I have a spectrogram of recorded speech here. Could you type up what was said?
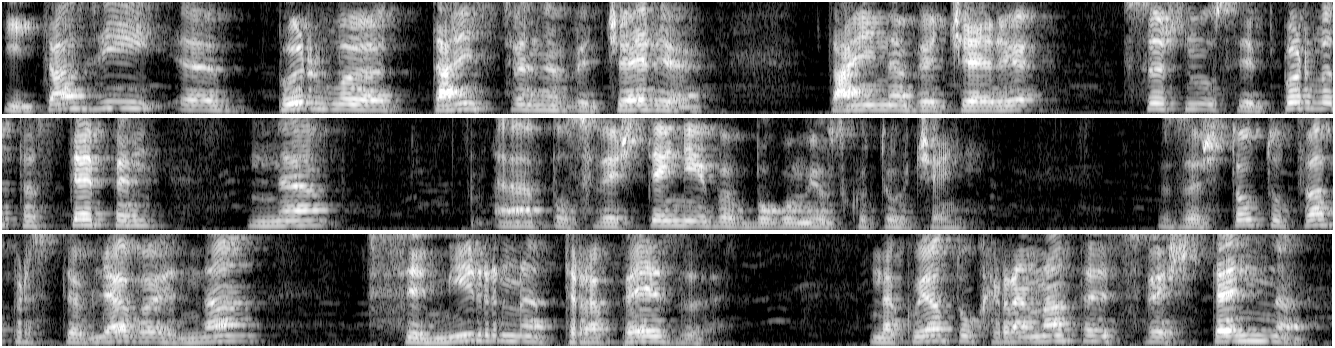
И тази е, първа тайнствена вечеря, тайна вечеря, всъщност е първата степен на е, посвещение в богомилското учение. Защото това представлява една всемирна трапеза, на която храната е свещена –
